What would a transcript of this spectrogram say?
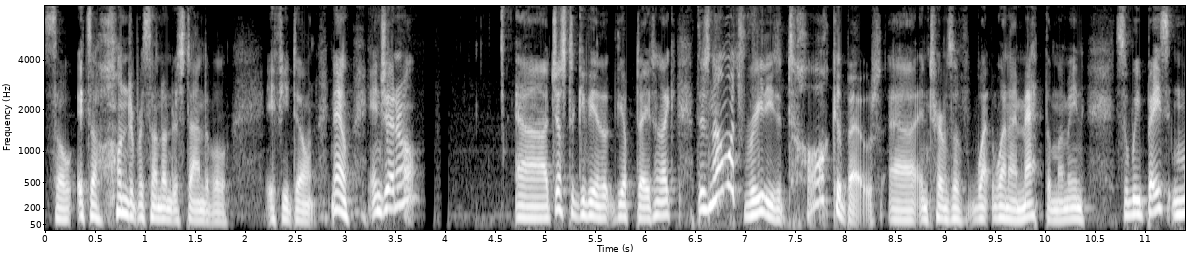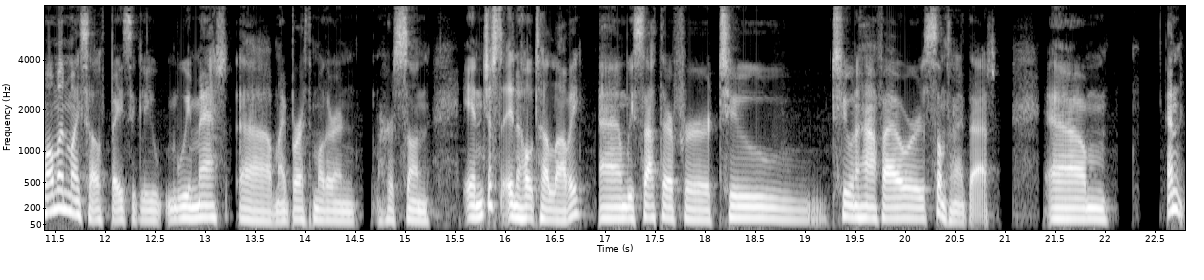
So it's 100% understandable if you don't. Now, in general, uh, just to give you the update, and like, there's not much really to talk about uh, in terms of when, when, I met them. I mean, so we basically, mum and myself, basically, we met uh, my birth mother and her son in just in a hotel lobby, and we sat there for two, two and a half hours, something like that. Um, and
